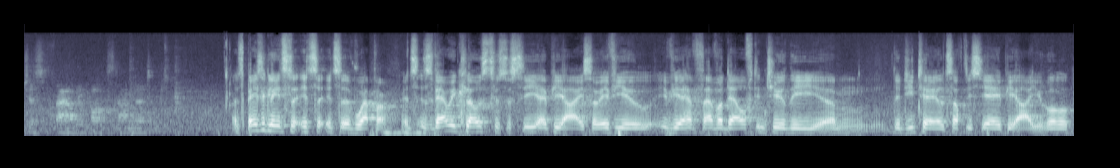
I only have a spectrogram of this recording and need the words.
just fairly bog standard? It's basically it's a, it's a, it's a wrapper. It's, it's very close to the C API. So if you if you have ever delved into the um, the details of the C API, you will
